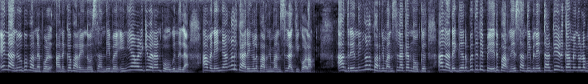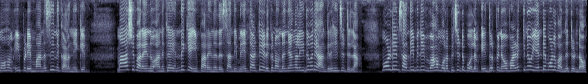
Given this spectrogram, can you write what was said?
എന്ന് അനൂപ് പറഞ്ഞപ്പോൾ അനക്ക പറയുന്നു സന്ദീപ് ഇനി ആ വഴിക്ക് വരാൻ പോകുന്നില്ല. അവനെ ഞങ്ങൾ കാര്യങ്ങൾ മനസ്സിലാക്കിക്കോളാം. ആദ്രെ നിങ്ങളും പറഞ്ഞ് മനസ്സിലാക്കാൻ നോക്ക്. അല്ലാതെ ഗർഭത്തിന്റെ പേര് പറഞ്ഞ് സന്ദീപിനെ തട്ടിയെടുക്കാമെന്നുള്ള മോഹം ഇപ്പോഴേ മനസ്സിൽ നിന്ന് കളഞ്ഞേക്ക്. മാഷി പറയുന്നു അനക്ക എന്തൊക്കെയാ ഈ പറയുന്നത്? സന്ദീപിനെ തട്ടിയെടുക്കണമെന്ന് ഞങ്ങൾ ഇതുവരെ ആഗ്രഹിച്ചിട്ടില്ല. മോളുടെയും സന്ദീപിന്റെയും വിവാഹം ഉറപ്പിച്ചിട്ട് പോലും എതിർപ്പിനോ വഴക്കിനോ എന്റെ മോൾ വന്നിട്ടുണ്ടോ?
